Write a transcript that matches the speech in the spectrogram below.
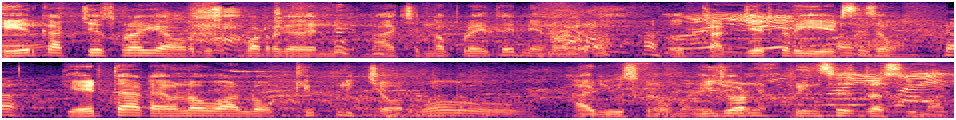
హెయిర్ కట్ చేసుకోవడానికి ఎవరికి ఇష్టపడరు కదండి. నా చిన్నప్పుడు అయితే నేను కట్ చేయడం ఏడ్చేసేవాడిని ఏడితే ఆ టైంలో వాళ్ళు క్లిప్పులు ఇచ్చేవారు. అది చూసుకున్నాం ఇది చూడండి ప్రిన్సెస్ డ్రెస్ మాట.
